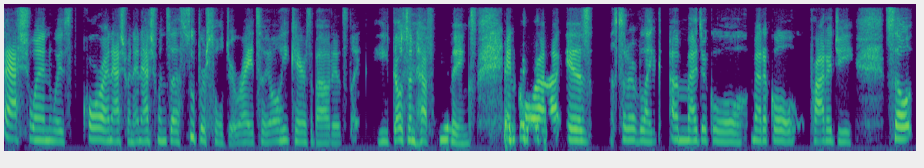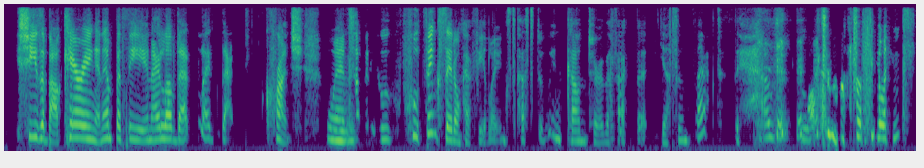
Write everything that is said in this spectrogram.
Ashwin with Cora and Ashwin, and Ashwin's a super soldier, right? So all he cares about is like he doesn't have feelings, and Cora is sort of like a magical medical prodigy. So she's about caring and empathy, and I love that like that crunch when mm somebody who who thinks they don't have feelings has to encounter the fact that yes, in fact, they have lots and lots of feelings,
